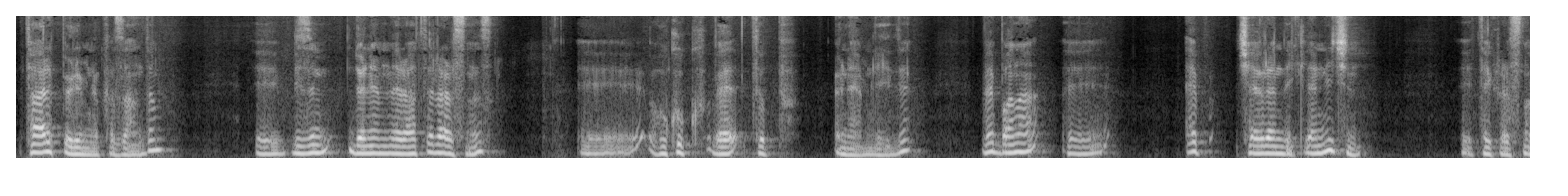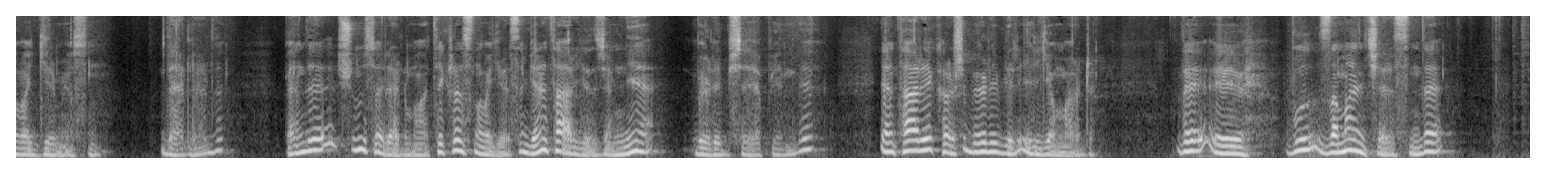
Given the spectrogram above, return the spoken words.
tarih bölümünü kazandım. Ee, bizim dönemleri hatırlarsınız. Ee, hukuk ve tıp önemliydi. Ve bana e, hep çevrendekilerin için e, tekrar sınava girmiyorsun derlerdi. Ben de şunu söylerdim ona, tekrar sınava girersem gene tarih yazacağım. Niye böyle bir şey yapayım diye. Yani tarihe karşı böyle bir ilgim vardı. Ve e, bu zaman içerisinde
